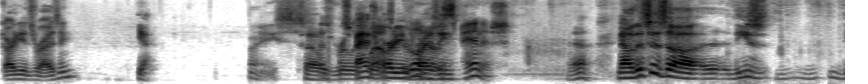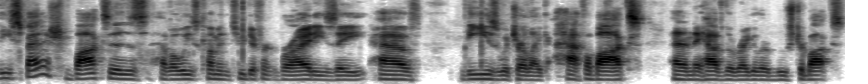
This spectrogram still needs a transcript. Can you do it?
Guardians Rising? Yeah. Nice. So really Spanish cool. Guardians Rising. Spanish. Yeah. Now this is uh these the Spanish boxes have always come in two different varieties. They have these which are like half a box, and then they have the regular booster box.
